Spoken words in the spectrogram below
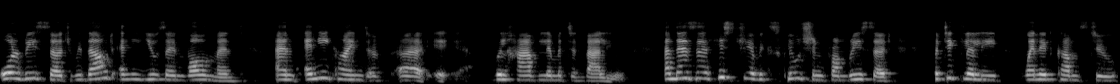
all research without any user involvement and any kind of uh, will have limited value. And there's a history of exclusion from research, particularly when it comes to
